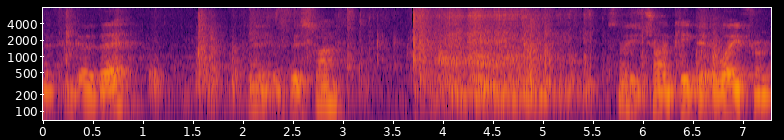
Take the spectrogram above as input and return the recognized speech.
That can go there. Then it was this one. So you try and keep it away from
